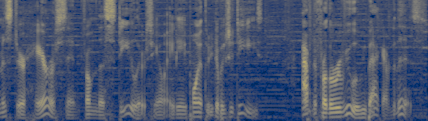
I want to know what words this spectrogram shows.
Mr. Harrison from the Steelers here on 88.3 WXUT's. After further review, we'll be back after this.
